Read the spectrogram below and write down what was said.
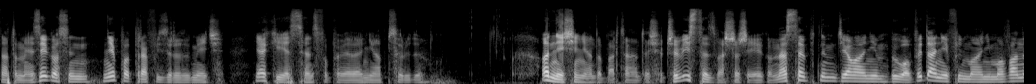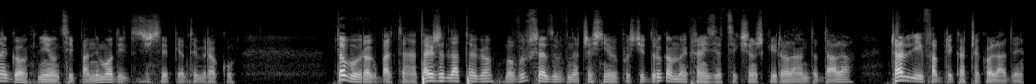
natomiast jego syn nie potrafi zrozumieć, jaki jest sens w opowiadaniu absurdu. Odniesienia do Bartona dość oczywiste, zwłaszcza, że jego następnym działaniem było wydanie filmu animowanego Gnijącej Panny Młodej w 2005 roku. To był rok Bartona także dlatego, bo wówczas równocześnie wypuścił drugą ekranizację książki Rolanda Dala Charlie i fabryka czekolady.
